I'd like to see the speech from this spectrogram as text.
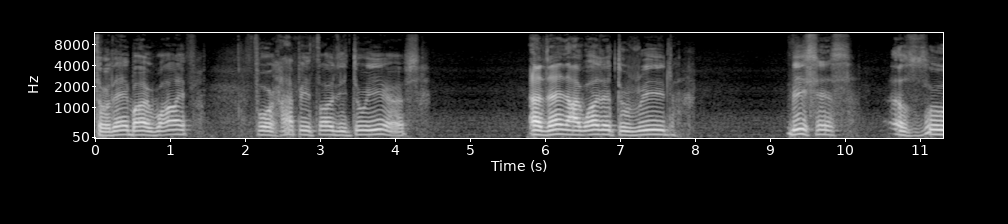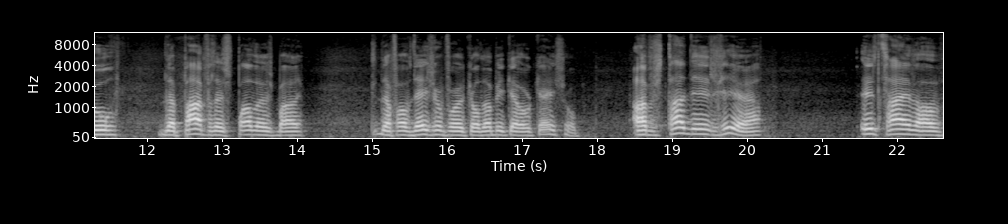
today my wife, for happy 32 years. And then I wanted to read Mises through the pamphlets published by the Foundation for Economic Education. I'm studying here inside of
